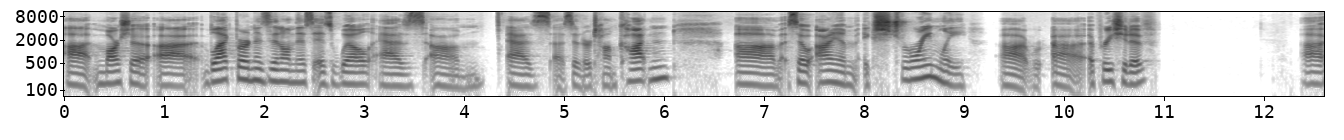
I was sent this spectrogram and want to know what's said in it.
Uh, Marsha uh, Blackburn is in on this as well as um, as uh, Senator Tom Cotton. Um, so I am extremely uh, uh, appreciative uh,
